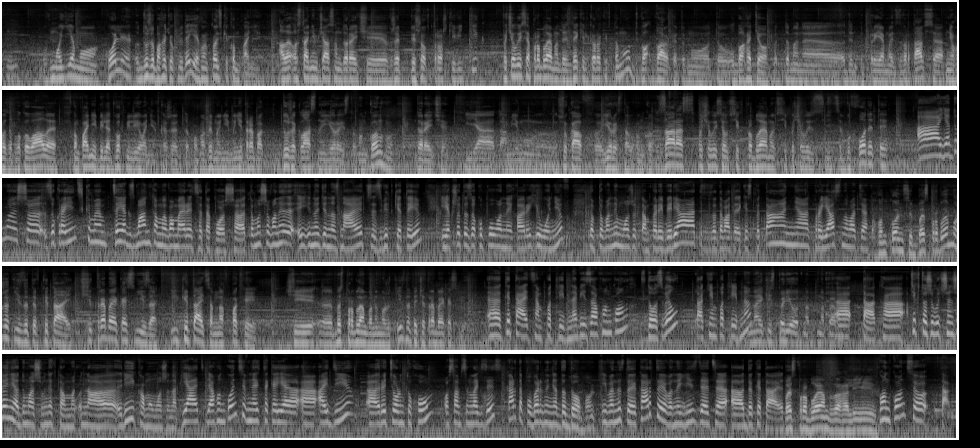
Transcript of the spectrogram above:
В моєму колі дуже багатьох людей є гонконгські компанії. Але останнім часом, до речі, вже пішов трошки відтік. Почалися проблеми десь декілька років тому, два, два роки тому, то у багатьох. До мене один підприємець звертався, нього заблокували в компанії біля двох мільйонів. Каже, допоможи мені. Мені треба дуже класний юрист у Гонконгу. До речі, і я там йому шукав юриста в Гонконгу. Зараз почалися у всіх проблеми, всі почали звідси виходити. А я думаю, що з українськими це як з банками в Америці також, тому що вони іноді не знають звідки ти. І якщо ти з окупованих регіонів, тобто вони можуть там перевіряти, задавати якісь питання, прояснювати. Гонконці без проблем можуть їздити в Китай? Чи треба якась віза? І китайцям навпаки? Чи е, без проблем вони можуть їздити, чи треба якась віза? Е, Китайцям потрібна віза в Гонконг з дозвіл. Так, їм потрібно. На якийсь період, напевно. Е, так, ті, хто живуть в Шенжені, я думаю, що в них там на рік, а може на п'ять. Для гонконців в них таке є е, ID, е, Return to Home, or something like this, карта повернення додому. І вони з тою картою вони їздять до Китаю. Без проблем взагалі. Гонконцю так.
